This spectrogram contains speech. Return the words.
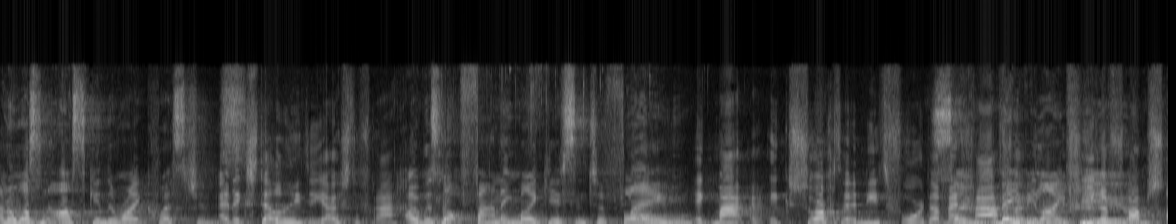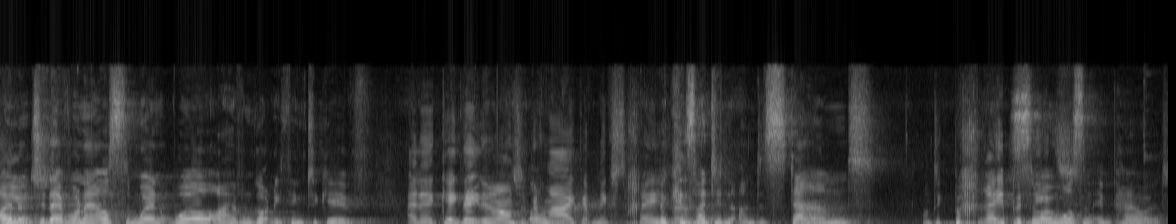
And I wasn't asking the right questions. En ik stelde niet de juiste vragen. I was not fanning my gifts into flame. Ik, maak, ik zorgde er niet voor dat So mijn gaven maybe in like vuur en vlam I looked at everyone else and went, "Well, I haven't got anything to give," En ik keek naar iedereen anders en ik dacht, nou, ik heb niks te because geven. I didn't understand, Want ik begreep het so I niet. wasn't empowered.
